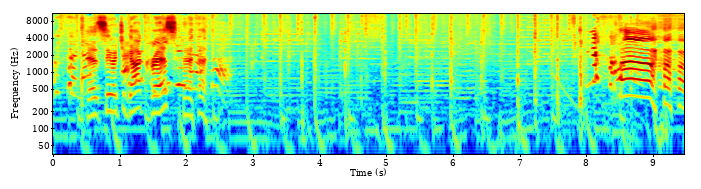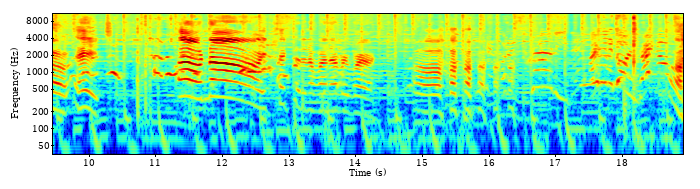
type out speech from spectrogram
Let's see what you got, Chris. Oh, eight. Oh no! He kicked it and it went everywhere. Oh. Dirty. I'm gonna go in right now.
